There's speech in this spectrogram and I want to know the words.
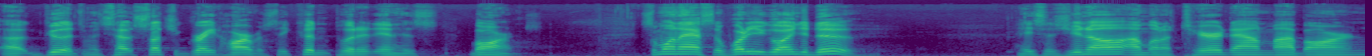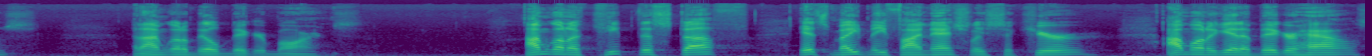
uh, goods, I mean, such a great harvest, he couldn't put it in his barns. Someone asked him, "What are you going to do?" He says, "You know, I'm going to tear down my barns, and I'm going to build bigger barns. I'm going to keep this stuff. It's made me financially secure. I'm going to get a bigger house,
